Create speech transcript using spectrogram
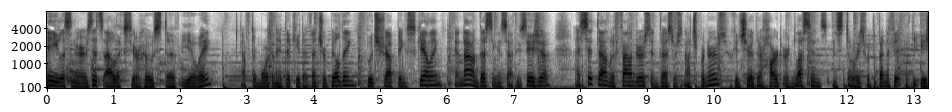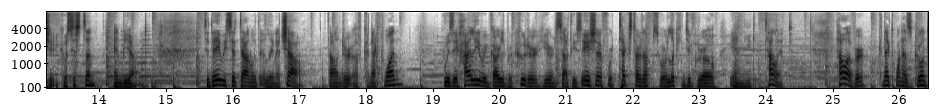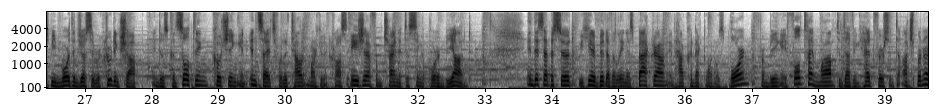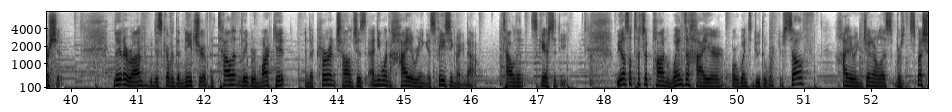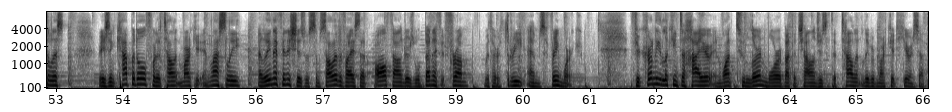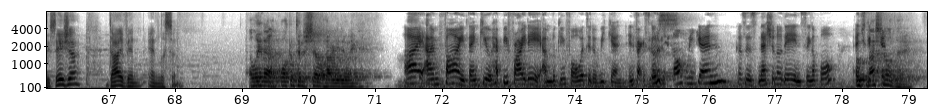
Hey, listeners, it's Alex, your host of EOA. After more than a decade of venture building, bootstrapping, scaling, and now investing in Southeast Asia, I sit down with founders, investors, and entrepreneurs who can share their hard earned lessons and stories for the benefit of the Asia ecosystem and beyond. Today, we sit down with Elena Chow, founder of Connect One, who is a highly regarded recruiter here in Southeast Asia for tech startups who are looking to grow and need talent. However, Connect One has grown to be more than just a recruiting shop and does consulting, coaching, and insights for the talent market across Asia from China to Singapore and beyond. In this episode, we hear a bit of Elena's background and how Connect One was born, from being a full time mom to diving headfirst into entrepreneurship. Later on, we discover the nature of the talent labor market and the current challenges anyone hiring is facing right now talent scarcity. We also touch upon when to hire or when to do the work yourself, hiring generalists versus specialists, raising capital for the talent market, and lastly, Elena finishes with some solid advice that all founders will benefit from with her 3M's framework. If you're currently looking to hire and want to learn more about the challenges of the talent labor market here in Southeast Asia, dive in and listen. Elena, welcome to the show. How are you doing? Hi, I'm fine. Thank you. Happy Friday. I'm looking forward to the weekend. In fact, it's yes. going to be a long weekend because it's National Day in Singapore. And oh, it's National Day.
